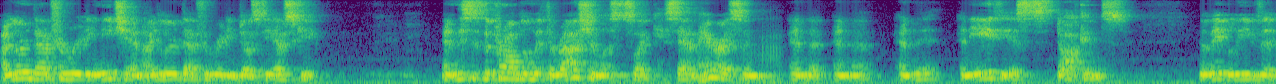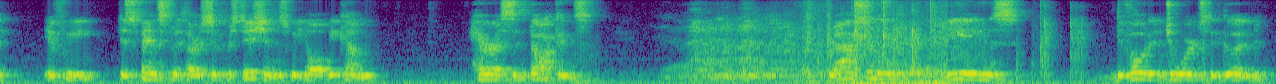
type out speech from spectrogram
I learned that from reading Nietzsche, and I learned that from reading Dostoevsky. And this is the problem with the rationalists like Sam Harris and, and, the, and, the, and, the, and the atheists, Dawkins. Know, they believe that if we dispensed with our superstitions, we'd all become Harris and Dawkins. Rational beings devoted towards the good,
